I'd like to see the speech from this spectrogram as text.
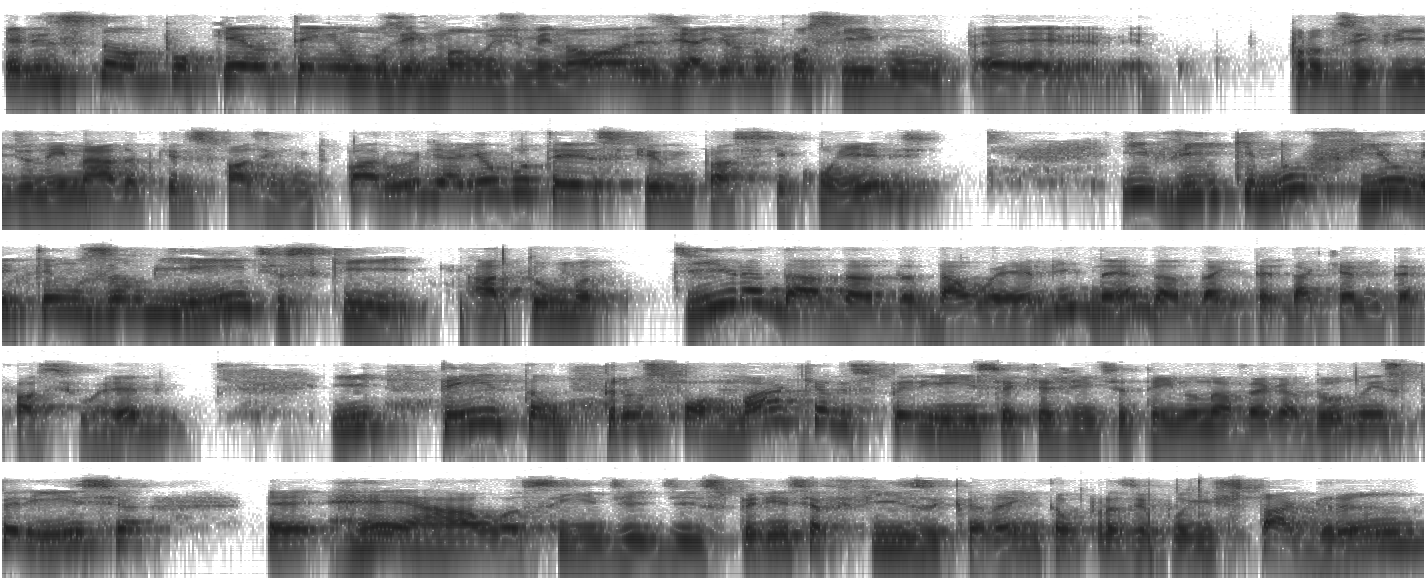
Eles, não, porque eu tenho uns irmãos menores e aí eu não consigo é, produzir vídeo nem nada porque eles fazem muito barulho. E aí eu botei esse filme para assistir com eles e vi que no filme tem uns ambientes que a turma tira da, da, da web, né, da, da, daquela interface web, e tentam transformar aquela experiência que a gente tem no navegador numa experiência é, real, assim, de, de, experiência física, né? Então, por exemplo, o Instagram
